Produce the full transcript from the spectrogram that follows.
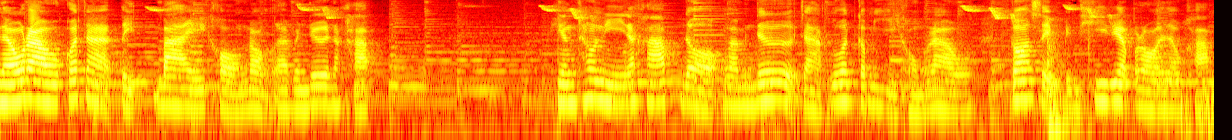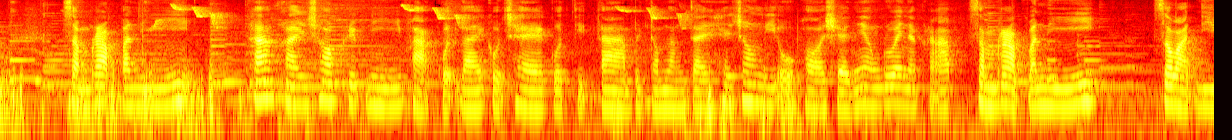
แล้วเราก็จะติดใบของดอกลาเวนเดอร์นะครับ เพียงเท่านี้นะครับ ดอกลาเวนเดอร์จากลวดกระหมี่ของเรา ก็เสร็จเป็นที่เรียบร้อยแล้วครับสำหรับวันนี้ ถ้าใครชอบคลิปนี้ฝากกดไลค์ กดแชร์ กดติดตามเป็นกำลังใจให้ช่อง Leo p o Channel ด้วยนะครับสำหรับวันนี้ สวัสดี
